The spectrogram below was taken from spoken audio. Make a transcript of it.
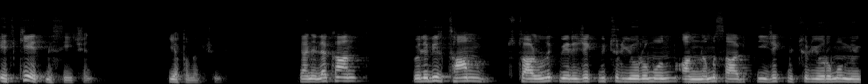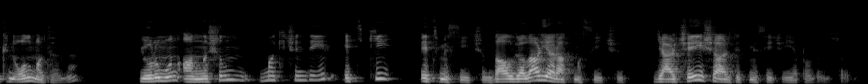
etki etmesi için yapılır çünkü. Yani Lacan böyle bir tam tutarlılık verecek bir tür yorumun, anlamı sabitleyecek bir tür yorumun mümkün olmadığını, yorumun anlaşılmak için değil, etki etmesi için, dalgalar yaratması için, gerçeğe işaret etmesi için yapıldığını söylüyor.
